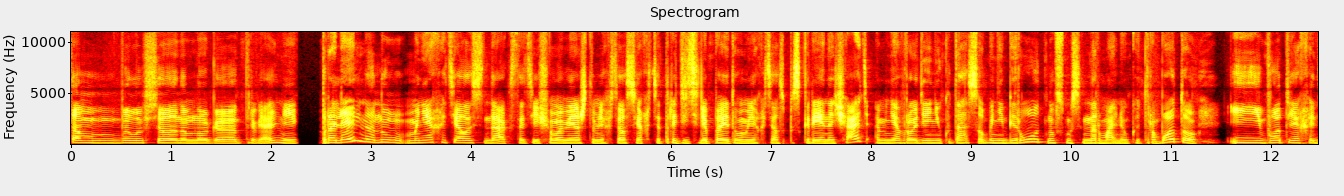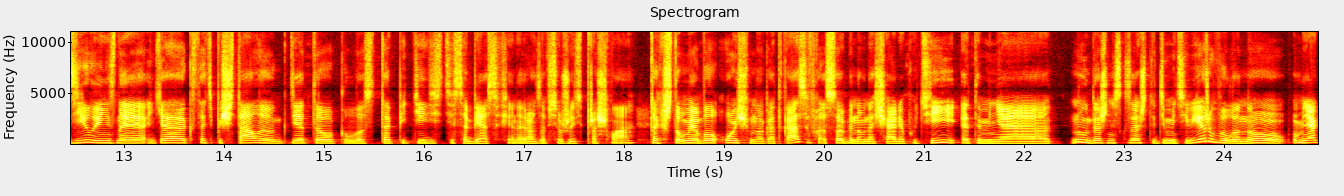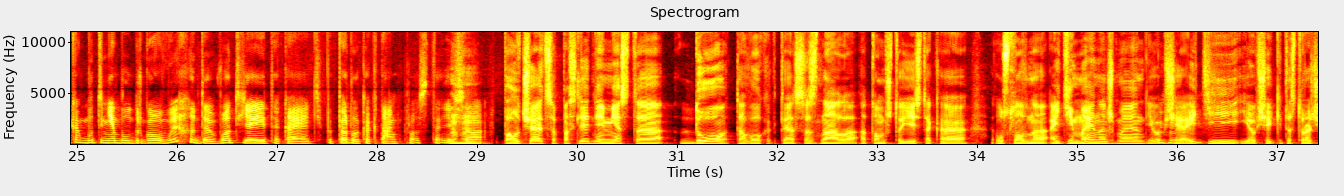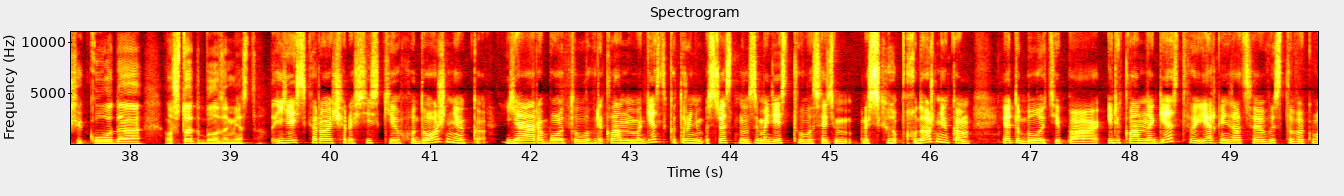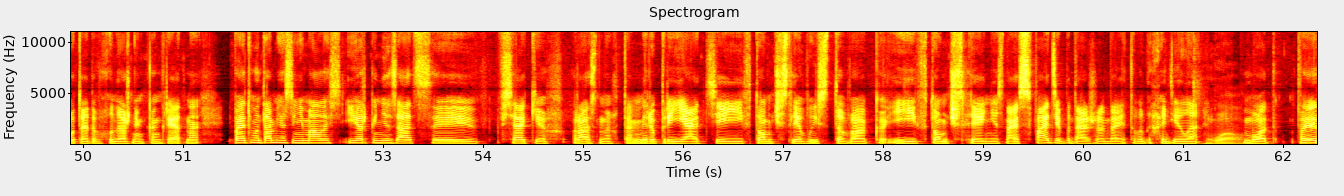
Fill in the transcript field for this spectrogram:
там было все намного тривиальнее. Параллельно, ну, мне хотелось, да, кстати, еще момент, что мне хотелось ехать от родителей, поэтому мне хотелось поскорее начать, а меня вроде никуда особо не берут, ну, в смысле, нормальную какую-то работу. И вот я ходила, я не знаю, я, кстати, посчитала где-то около 150 собесов я, наверное, за всю жизнь прошла. Так что у меня было очень много отказов, особенно в начале пути. Это меня, ну, даже не сказать, что демотивировало, но у меня как будто не было другого выхода. Вот я и такая, типа, перла как танк просто, и угу. все. Получается, последнее место до того, как ты осознал знала о том, что есть такая условно IT-менеджмент и вообще. IT, и вообще какие-то строчки кода. Вот что это было за место? Есть, короче, российский художник. Я работала в рекламном агентстве, которое непосредственно взаимодействовало с этим российским художником. Это было типа и рекламное агентство, и организация выставок вот этого художника конкретно. Поэтому там я занималась и организацией всяких разных там мероприятий, в том числе выставок, и в том числе, не знаю, свадеб даже до этого доходила. Wow. Вот. Поэтому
